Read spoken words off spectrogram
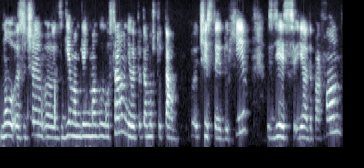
Но с, джем, э, с гемом я не могу его сравнивать, потому что там чистые духи. Здесь я де парфум.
